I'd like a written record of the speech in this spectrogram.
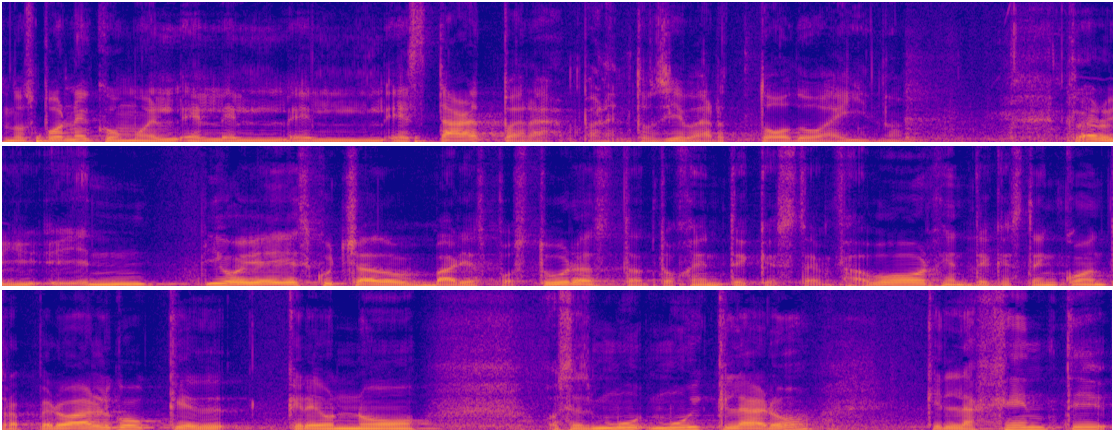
nos pone como el, el, el, el start para, para entonces llevar todo ahí, ¿no? Claro, yo, he escuchado varias posturas, tanto gente que está en favor, gente que está en contra, pero algo que creo no, o sea, es muy, muy claro que la gente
